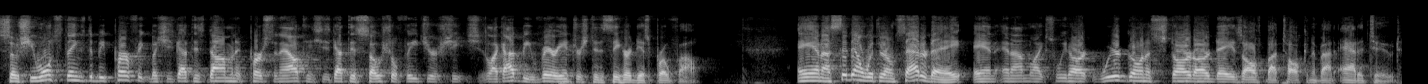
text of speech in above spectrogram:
So she wants things to be perfect, but she's got this dominant personality. She's got this social feature. She, she's like, I'd be very interested to see her disc profile. And I sit down with her on Saturday, and, and I'm like, sweetheart, we're going to start our days off by talking about attitude.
